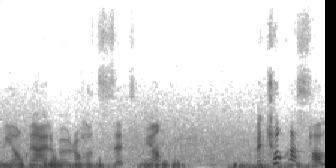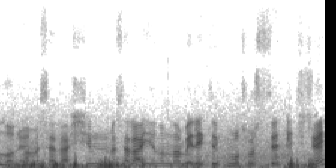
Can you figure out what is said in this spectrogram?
esmiyor. Yani böyle rahatsız etmiyor. Ve çok az sallanıyor mesela. Şimdi mesela yanımdan bir elektrikli motosiklet geçecek.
